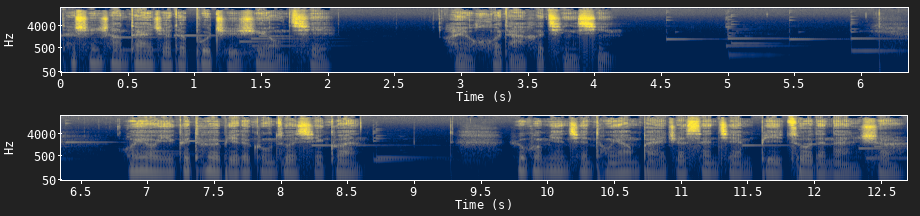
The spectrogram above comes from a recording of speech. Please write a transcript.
他身上带着的不只是勇气，还有豁达和清醒。我有一个特别的工作习惯：如果面前同样摆着三件必做的难事儿，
